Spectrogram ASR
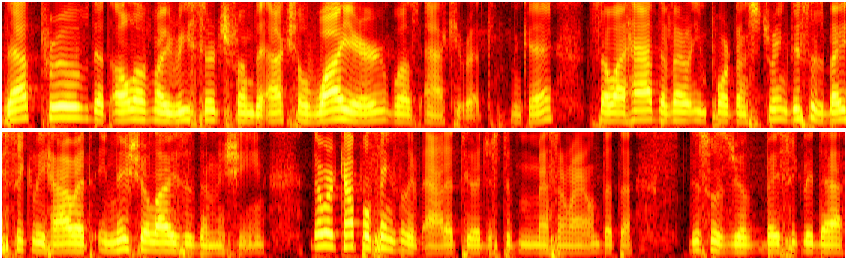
that proved that all of my research from the actual wire was accurate, okay? So I had the very important string. This is basically how it initializes the machine. There were a couple things that I've added to it just to mess around, but uh, this was basically the,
